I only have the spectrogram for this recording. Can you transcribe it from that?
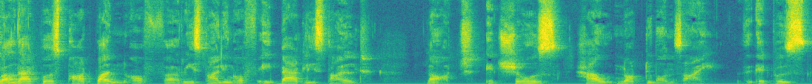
Well, that was part one of uh, restyling of a badly styled larch. It shows how not to bonsai. It was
